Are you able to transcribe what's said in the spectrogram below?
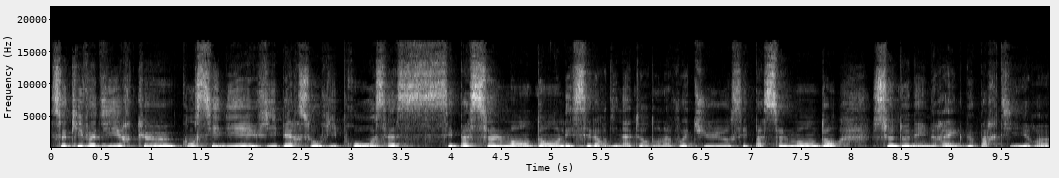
Ce qui veut dire que concilier vie perso, vie pro, ça c'est pas seulement dans laisser l'ordinateur dans la voiture, c'est pas seulement dans se donner une règle de partir euh,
